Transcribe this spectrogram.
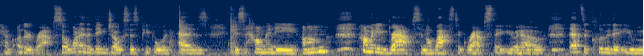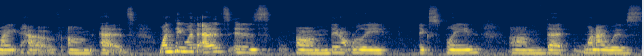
have other wraps. So one of the big jokes is people with EZ is how many um, how many wraps and elastic wraps that you have. That's a clue that you might have um, EDS. One thing with EDS is um, they don't really explain um, that when I was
